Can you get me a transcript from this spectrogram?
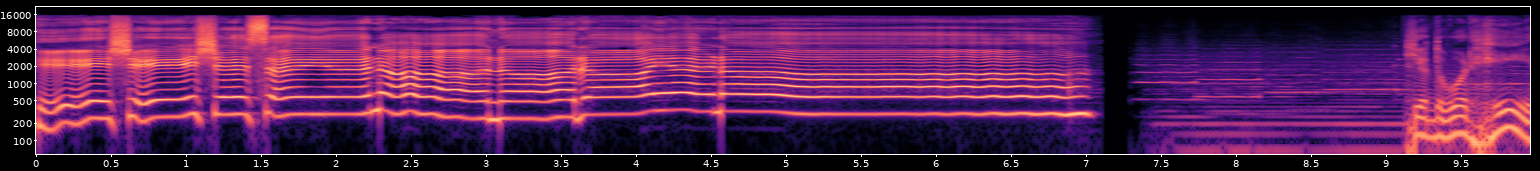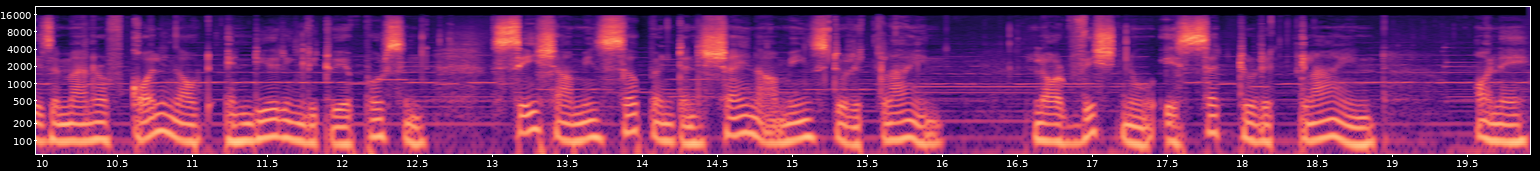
हे Sheshashayana Here, the word "hey" is a manner of calling out endearingly to a person. Sesha means serpent, and Shayana means to recline. Lord Vishnu is said to recline on a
